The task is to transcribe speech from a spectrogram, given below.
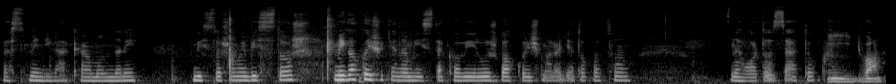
ezt mindig el kell mondani. Biztos, ami biztos. Még akkor is, hogyha nem hisztek a vírusba, akkor is maradjatok otthon. Ne hordozzátok. Így van.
